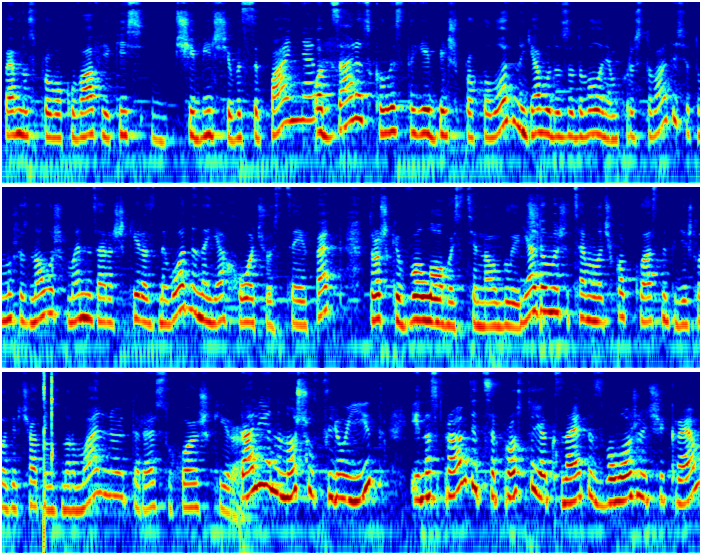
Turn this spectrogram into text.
певно спровокував якісь ще більші висипання. От зараз, коли стає більш прохолодно, я буду задоволенням користуватися, тому що знову ж в мене зараз шкіра зневоднена. Я хочу ось цей ефект трошки вологості на обличчі. Я думаю, що це молочко б класно підійшло дівчатам з нормальною тере сухою шкірою. Далі я наношу флюїд, і насправді це просто як знаєте, зволожуючий крем.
